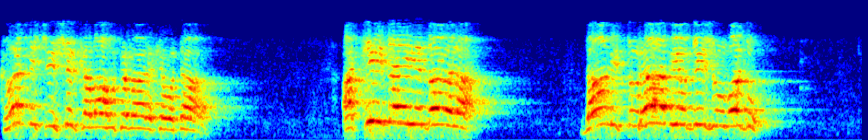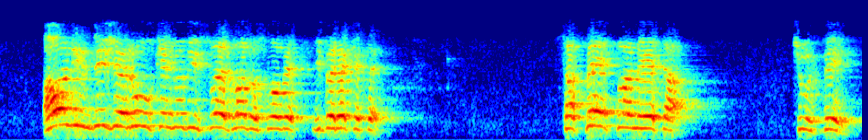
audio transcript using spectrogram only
klasični širk Allahu tebare kevotara. Akida im je dovela da oni tu rabio dižu vodu, A on im diže ruke i nudi svoje blagoslove i berekete. Sa pet planeta. Čuj, pet.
